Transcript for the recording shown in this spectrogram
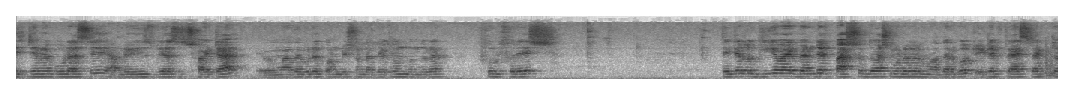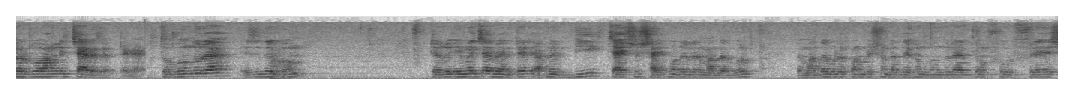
এইচডিএমআই বোর্ড আছে, আপনার ইউএসবি আছে ছয়টা। এবং মাদারবোর্ডের কন্ডিশনটা দেখুন বন্ধুরা ফুল ফ্রেশ তো এটা হলো গিগাবাইট ব্র্যান্ডের পাঁচশো দশ মডেলের মাদারবোর্ড এটার প্রাইস রাখতে পারব অনলি চার হাজার টাকা। তো বন্ধুরা, এই যে দেখুন, এটা হলো এমএচআর ব্র্যান্ডের, আপনার বি চারশো ষাট মডেলের তো কন্ডিশনটা দেখুন বন্ধুরা, একদম ফুল ফ্রেশ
